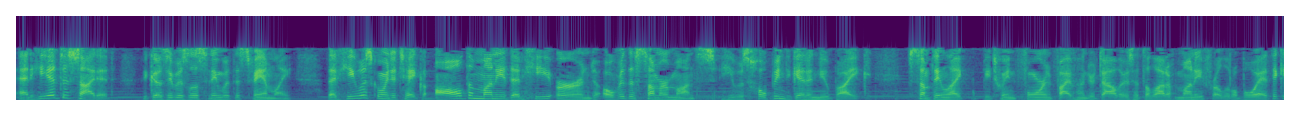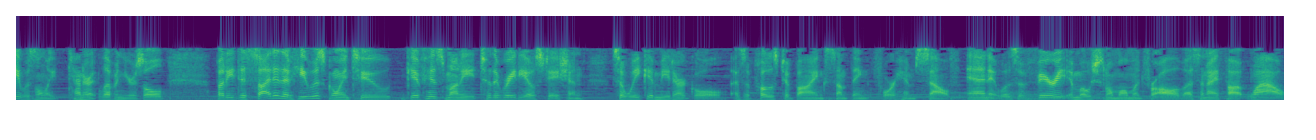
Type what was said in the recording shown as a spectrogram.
And he had decided, because he was listening with his family, that he was going to take all the money that he earned over the summer months. He was hoping to get a new bike, something like between four and five hundred dollars. That's a lot of money for a little boy. I think he was only ten or eleven years old but he decided that he was going to give his money to the radio station so we could meet our goal as opposed to buying something for himself. And it was a very emotional moment for all of us. And I thought, wow,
